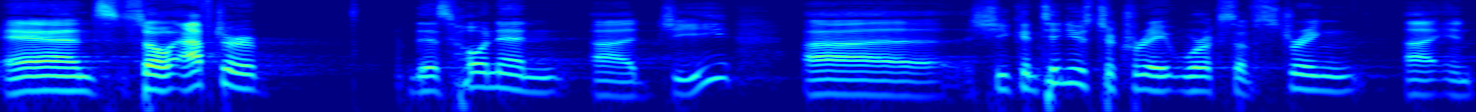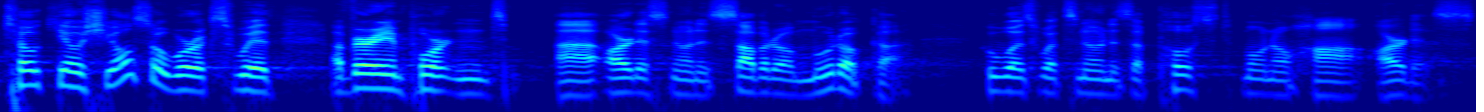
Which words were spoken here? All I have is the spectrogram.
And so after this Honen uh, Ji, uh, she continues to create works of string uh, in Tokyo. She also works with a very important uh, artist known as Saburo Muraoka, who was what's known as a post monoha artist.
